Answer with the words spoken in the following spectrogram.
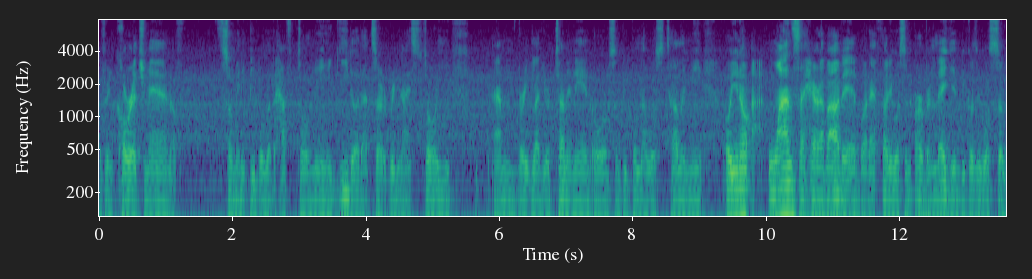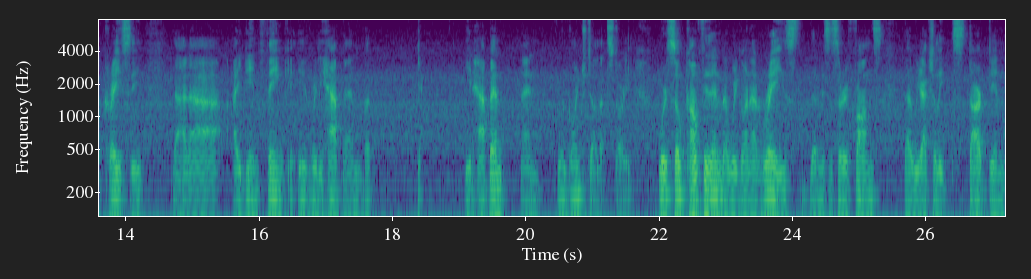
of encouragement, of so many people that have told me, Guido, that's a really nice story. I'm very glad you're telling it. Or some people that was telling me, oh, you know, once I heard about it, but I thought it was an urban legend because it was so crazy that uh, I didn't think it really happened. But yeah, it happened, and we're going to tell that story. We're so confident that we're going to raise the necessary funds that we're actually starting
